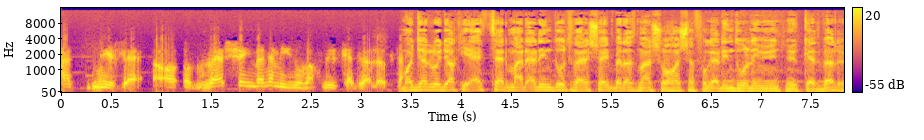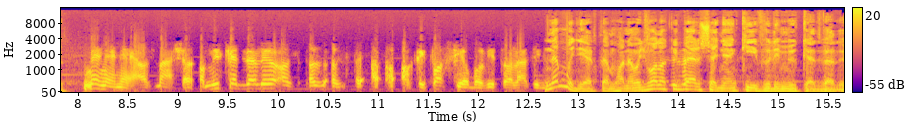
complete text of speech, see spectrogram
Hát nézze, a versenyben nem indulnak műkedvelők. Magyarul, hogy aki egyszer már elindult versenyben, az már soha se fog elindulni, mint műkedvelő? Ne, ne, ne, az más. A műkedvelő az, az, az a, a, aki passzióból vitorlázik. Nem úgy értem, hanem, hogy valaki versenyen kívüli műkedvelő.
